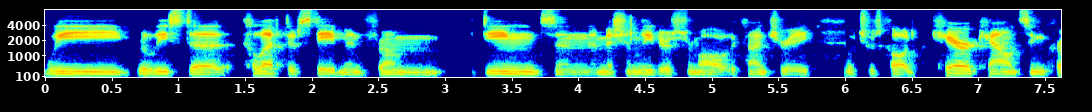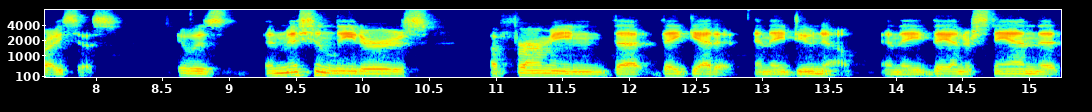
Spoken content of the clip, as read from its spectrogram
we released a collective statement from deans and admission leaders from all over the country, which was called Care Counts in Crisis. It was admission leaders affirming that they get it and they do know and they, they understand that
